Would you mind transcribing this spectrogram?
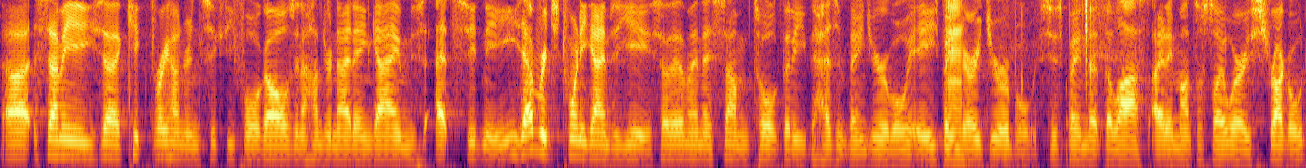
Uh, Sammy's uh, kicked 364 goals in 118 games at Sydney. He's averaged 20 games a year, so I mean, there's some talk that he hasn't been durable. He's been Mm. very durable. It's just been that the last 18 months or so where he's struggled.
